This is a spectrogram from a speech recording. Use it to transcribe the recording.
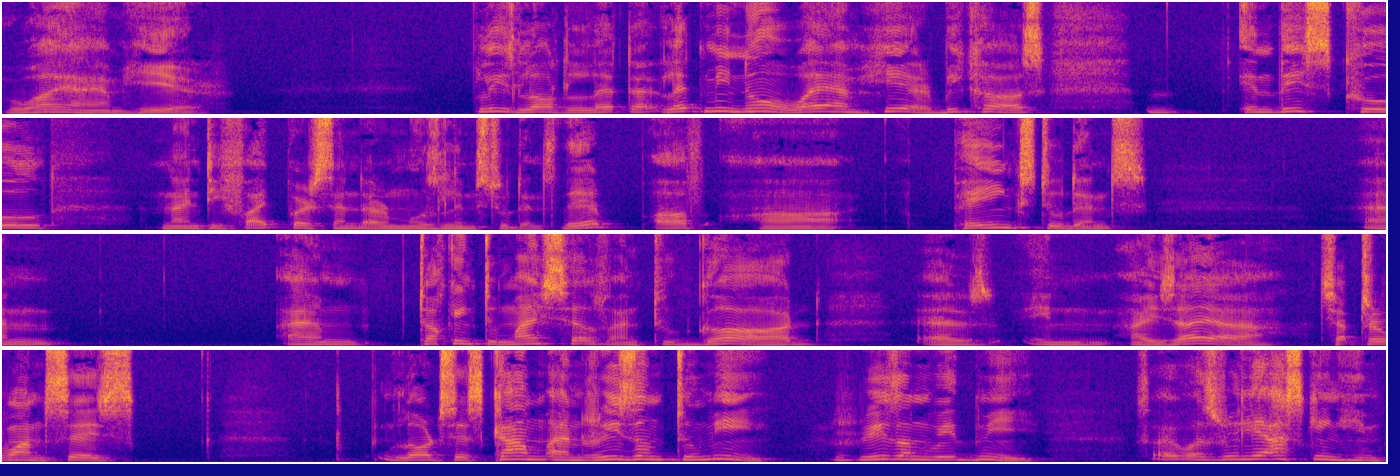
why I am here. Please, Lord, let, uh, let me know why I'm here because in this school, 95% are Muslim students. They're of uh, paying students, and I'm talking to myself and to God, as in Isaiah chapter 1 says, Lord says, Come and reason to me, reason with me. So I was really asking him,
